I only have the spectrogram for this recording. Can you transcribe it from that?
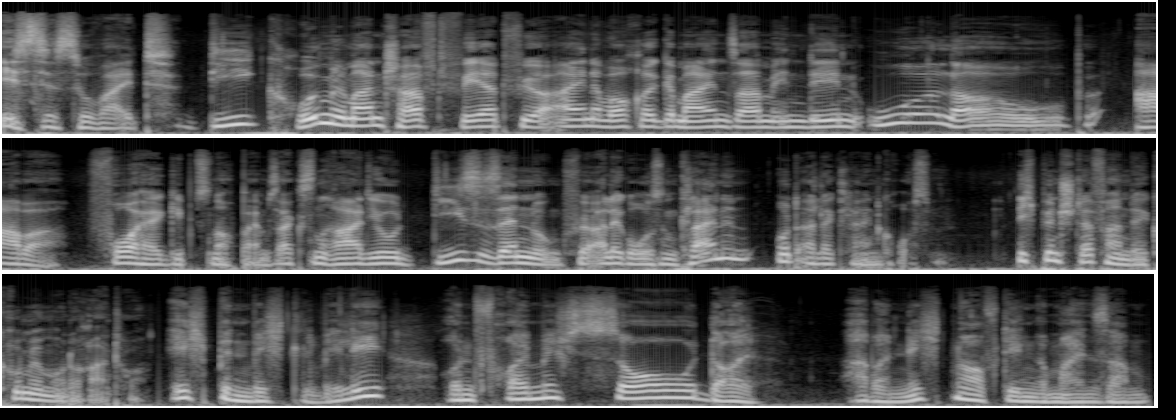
ist es soweit. Die Krümelmannschaft fährt für eine Woche gemeinsam in den Urlaub. Aber vorher gibt's noch beim Sachsenradio diese Sendung für alle großen Kleinen und alle kleinen Großen. Ich bin Stefan, der Krümelmoderator. Ich bin Wichtel Willi und freue mich so doll. Aber nicht nur auf den gemeinsamen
